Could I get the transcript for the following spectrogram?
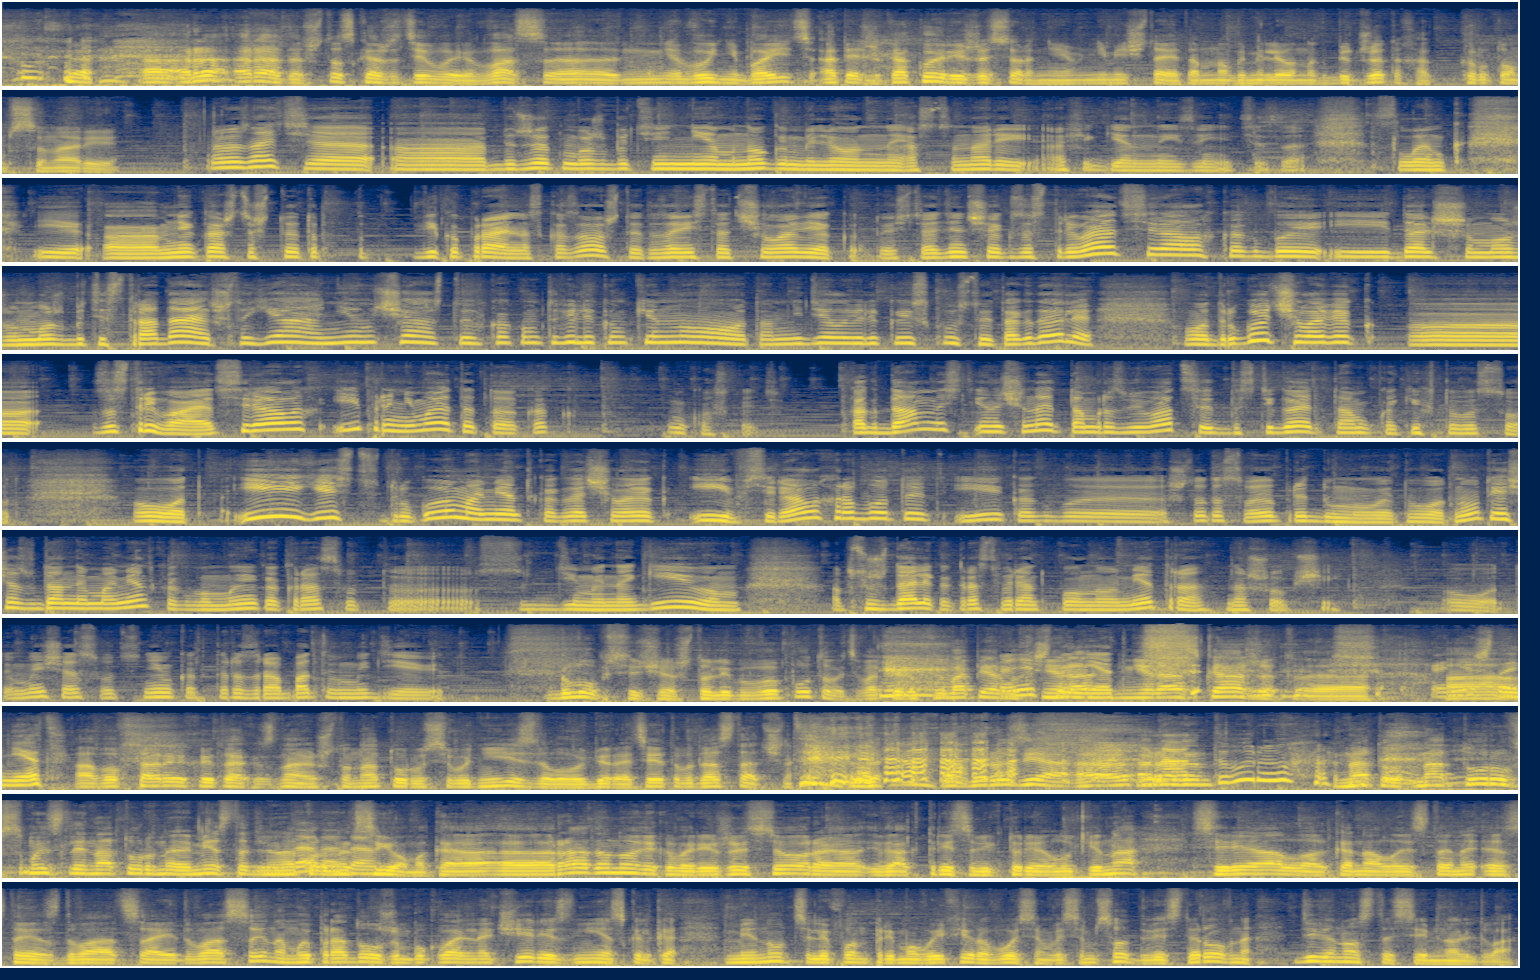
Ра- Рада, что скажете вы? Вас э, вы не боитесь? Опять же, какой режиссер не мечтает о многомиллионных бюджетах, о крутом сценарии? Ну, Вы знаете, а, бюджет может быть и не многомиллионный, а сценарий офигенный, извините за сленг. И а, мне кажется, что это Вика правильно сказала, что это зависит от человека. То есть один человек застревает в сериалах, как бы, и дальше может, он, может быть, и страдает, что я не участвую в каком-то великом кино, там, не делаю великое искусство и так далее. Вот. Другой человек э, застревает в сериалах и принимает это как, ну, как сказать, как данность и начинает там развиваться и достигает там каких-то высот. Вот. И есть другой момент, когда человек и в сериалах работает, и как бы что-то свое придумывает. Вот. Ну вот я сейчас в данный момент, как бы мы как раз вот э, с Димой Нагиевым обсуждали как раз вариант полного метра наш общий. Вот. И мы сейчас вот с ним как-то разрабатываем идею. Эту. Глупо сейчас что-либо выпутывать. Во-первых, во-первых не, не расскажет. э, Конечно, а- нет. А во-вторых, и так знаю, что натуру сегодня ездила выбирать, и этого достатно. Друзья, э, Натуру. Натур, натуру в смысле натурное место для натурных съемок. Э, Рада Новикова, режиссер, э, актриса Виктория Лукина, сериал канала СТС «Два отца и два сына». Мы продолжим буквально через несколько минут. Телефон прямого эфира 8 800 200 ровно 9702.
